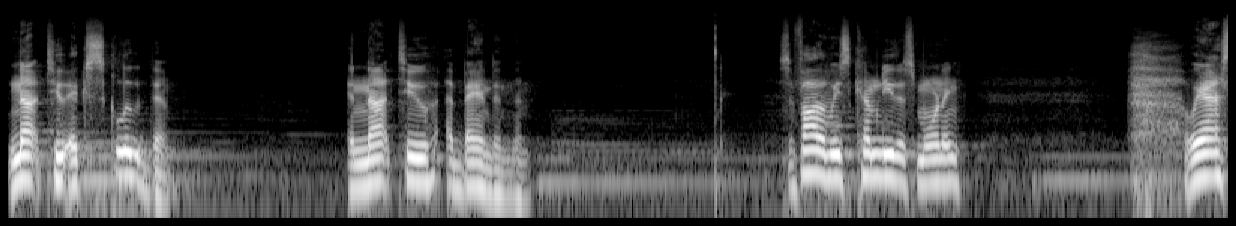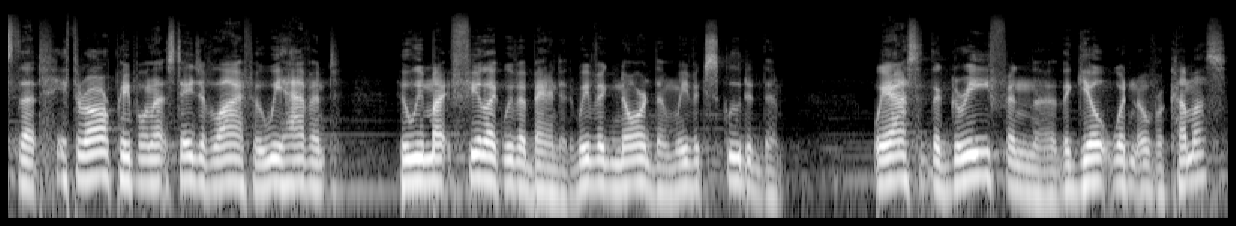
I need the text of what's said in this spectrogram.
not to exclude them, and not to abandon them. So, Father, we just come to you this morning. We ask that if there are people in that stage of life who we haven't, who we might feel like we've abandoned, we've ignored them, we've excluded them, we ask that the grief and the, the guilt wouldn't overcome us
